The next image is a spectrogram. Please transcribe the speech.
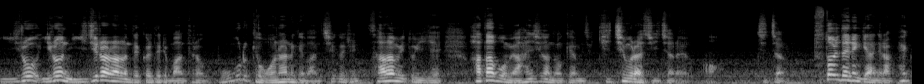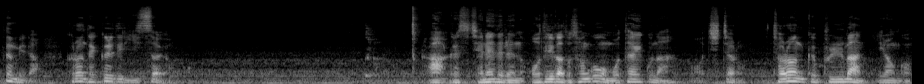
이러, 이런 이지랄하는 댓글들이 많더라고. 뭐 그렇게 원하는 게 많지, 그지? 사람이 또 이게 하다 보면 한 시간 넘게 하면 기침을 할 수 있잖아요. 어, 진짜로. 투덜대는 게 아니라 팩트입니다. 그런 댓글들이 있어요. 아, 그래서 쟤네들은 어딜 가도 성공은 못 하겠구나. 어, 진짜로. 저런 그 불만, 이런 거.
